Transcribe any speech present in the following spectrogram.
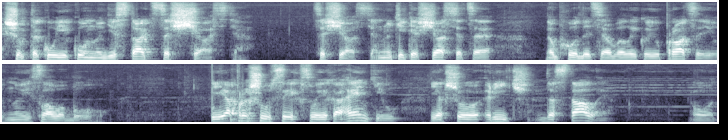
Щоб таку ікону дістати, це щастя. Це щастя. Ну тільки щастя це обходиться великою працею, ну і слава Богу. І я прошу всіх своїх агентів, якщо річ достали, от,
